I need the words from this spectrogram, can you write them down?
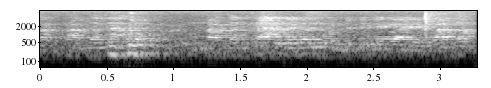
ตัดภาพด้านหน้าภาพด้านข้างและด้านบนจะเป็นยังไงบ้างครับ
